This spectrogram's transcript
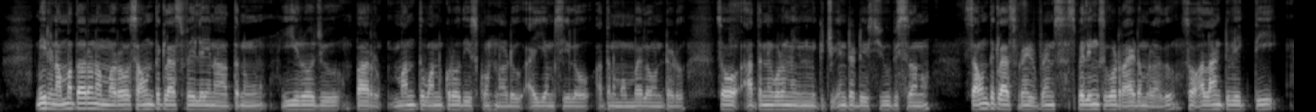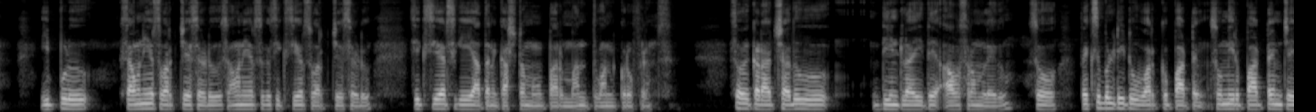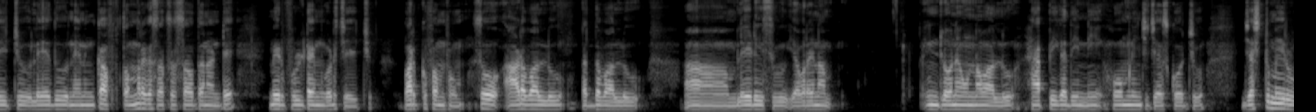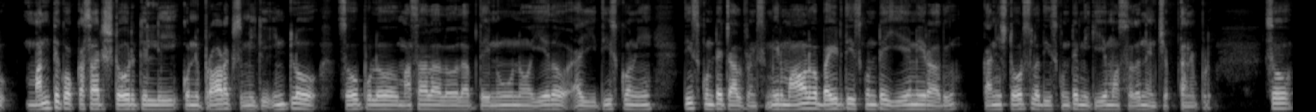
మీరు నమ్మతారో నమ్మరో సెవెంత్ క్లాస్ ఫెయిల్ అయిన అతను ఈరోజు పర్ మంత్ వన్ క్రో తీసుకుంటున్నాడు ఐఎంసీలో. అతను ముంబైలో ఉంటాడు. సో అతన్ని కూడా నేను మీకు ఇంట్రడ్యూస్ చూపిస్తాను. సెవెంత్ క్లాస్ ఫ్రెండ్స్ స్పెల్లింగ్స్ కూడా రాయడం రాదు. సో అలాంటి వ్యక్తి ఇప్పుడు సెవెన్ ఇయర్స్ వర్క్ చేశాడు. సెవెన్ ఇయర్స్కి సిక్స్ ఇయర్స్ వర్క్ చేశాడు. సిక్స్ ఇయర్స్కి అతని కష్టము per month one crore friends. So ఇక్కడ చదువు దీంట్లో అయితే అవసరం లేదు. So flexibility to work part time so మీరు పార్ట్ టైం చేయొచ్చు. లేదు నేను ఇంకా తొందరగా సక్సెస్ అవుతానంటే మీరు ఫుల్ టైం కూడా చేయొచ్చు. Work from home. సో ఆడవాళ్ళు పెద్దవాళ్ళు లేడీస్ ఎవరైనా ఇంట్లోనే ఉన్నవాళ్ళు హ్యాపీగా దీన్ని హోమ్ నుంచి చేసుకోవచ్చు. జస్ట్ మీరు మంత్కి ఒక్కసారి స్టోర్కి వెళ్ళి కొన్ని ప్రోడక్ట్స్ మీకు ఇంట్లో సోపులో మసాలాలో లేకపోతే నూనె ఏదో అవి తీసుకొని తీసుకుంటే చాలు ఫ్రెండ్స్. మీరు మామూలుగా బయట తీసుకుంటే ఏమీ రాదు. కానీ స్టోర్స్లో తీసుకుంటే మీకు ఏమొస్తుందో నేను చెప్తాను ఇప్పుడు. సో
